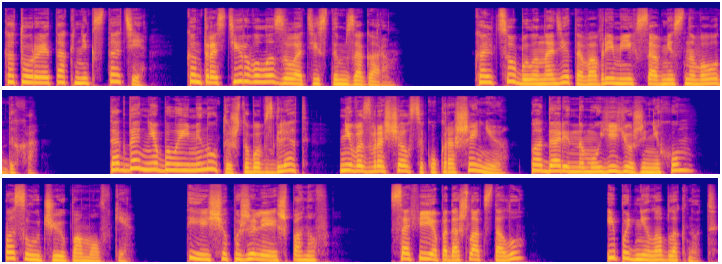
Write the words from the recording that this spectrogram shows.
которая так не кстати контрастировала золотистым загаром. Кольцо было надето во время их совместного отдыха. Тогда не было и минуты, чтобы взгляд не возвращался к украшению, подаренному ее женихом по случаю помолвки. «Ты еще пожалеешь, Панов». София подошла к столу и подняла блокнот.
